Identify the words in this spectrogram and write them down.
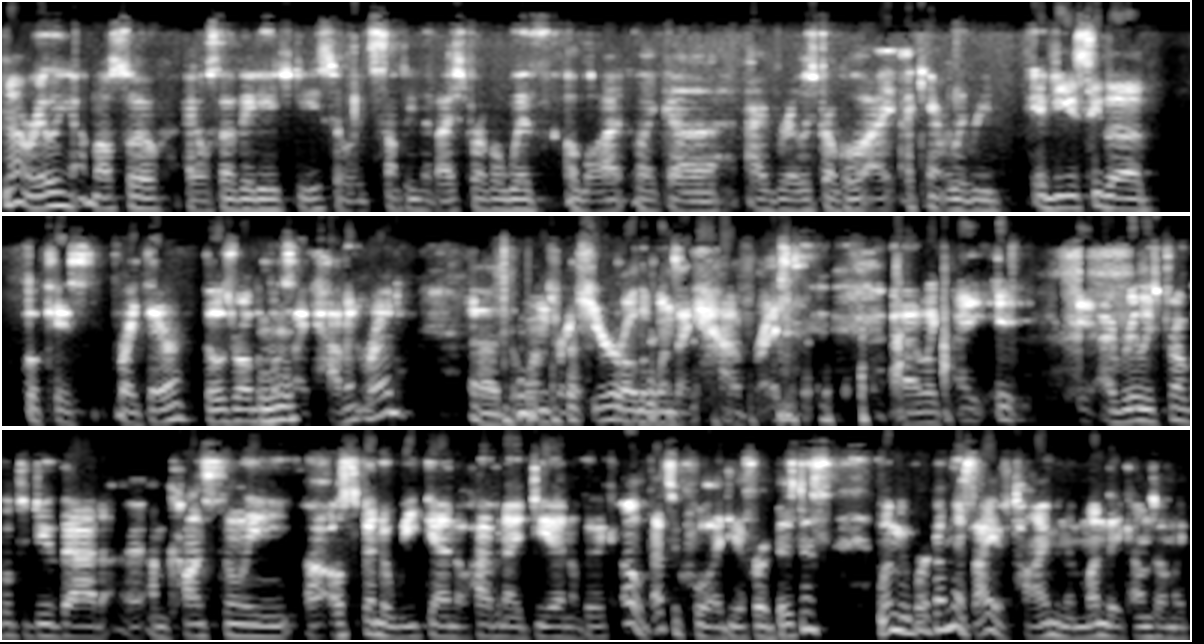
not really. I'm also I also have ADHD, so it's something that I struggle with a lot. Like uh, I really struggle. I, I can't really read. If you see the bookcase right there. Those are all the mm-hmm. books I haven't read. Uh, the ones right here are all the ones I have read. uh, like I, it, it, I really struggle to do that. I, am constantly. Uh, I'll spend a weekend. I'll have an idea, and I'll be like, "Oh, that's a cool idea for a business. Let me work on this. I have time." And then Monday comes, I'm like,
